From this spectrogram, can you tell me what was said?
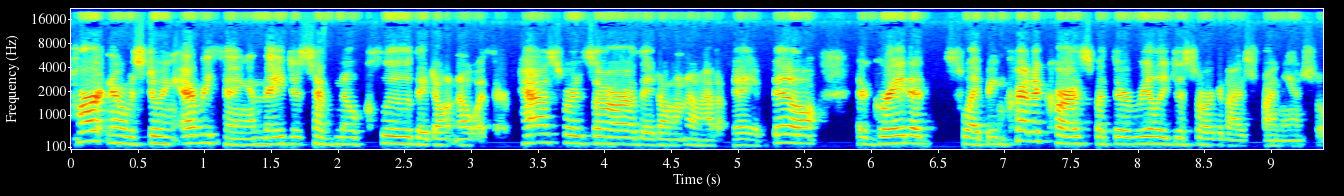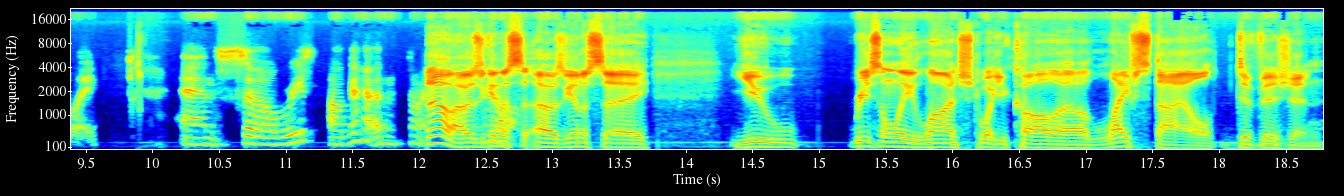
partner was doing everything and they just have no clue. They don't know what their passwords are. They don't know how to pay a bill. They're great at swiping credit cards, but they're really disorganized financially. And so, re- oh, go ahead. no i was gonna i was gonna say you recently launched what you call a lifestyle division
